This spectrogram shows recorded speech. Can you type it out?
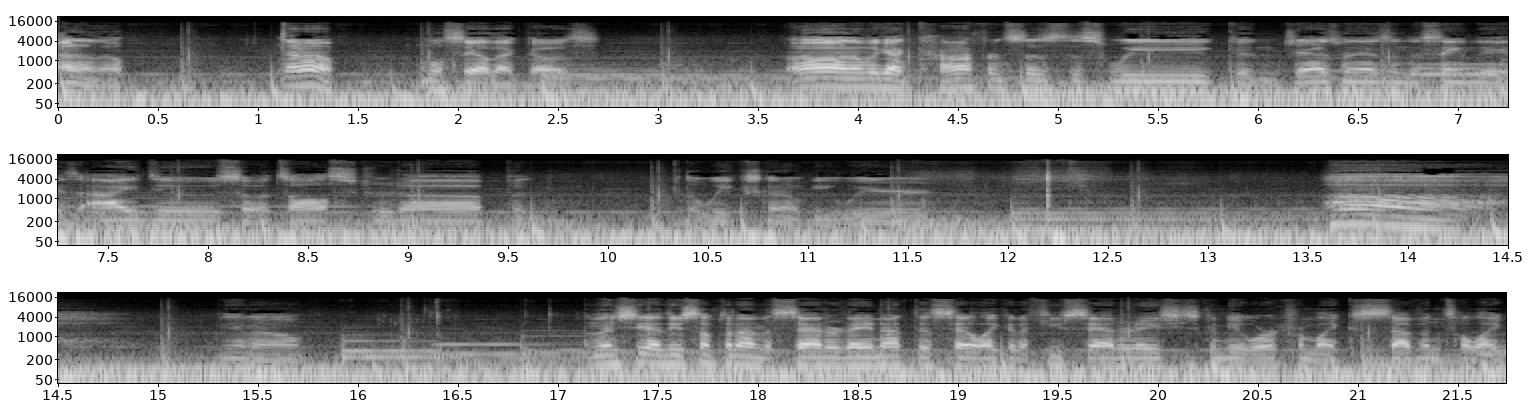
I don't know. I don't know. We'll see how that goes. Oh, then we got conferences this week, and Jasmine has them the same day as I do, so it's all screwed up, and the week's gonna be weird. You know. And then she got to do something on a Saturday, not this Saturday, like in a few Saturdays. She's gonna be at work from like seven to like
